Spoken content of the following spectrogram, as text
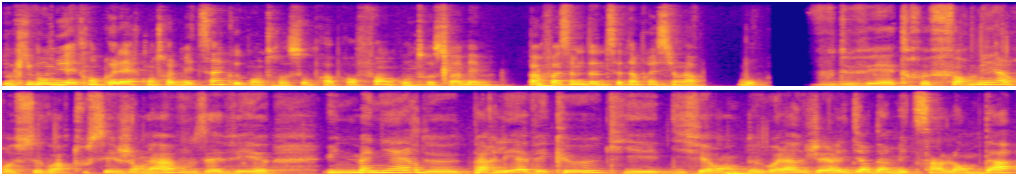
Donc il vaut mieux être en colère contre le médecin que contre son propre enfant, contre soi-même. Parfois ça me donne cette impression-là. Vous devez être formé à recevoir tous ces gens-là. Vous avez euh, une manière de parler avec eux qui est différente de, voilà, j'allais dire d'un médecin lambda.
